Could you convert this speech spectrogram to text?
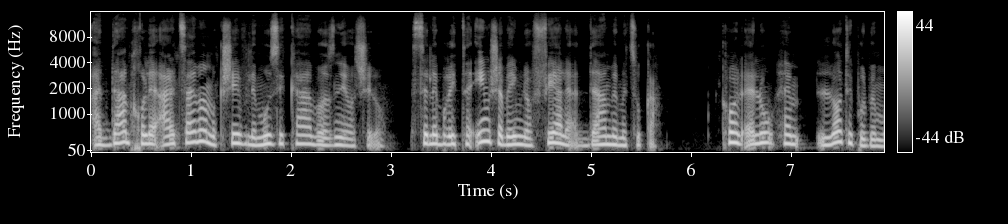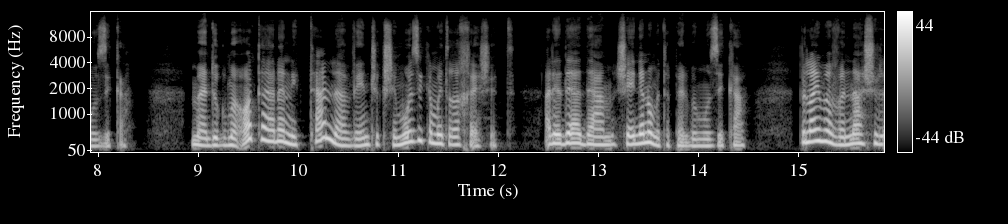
אדם חולה אלצהיימר מקשיב למוזיקה באוזניות שלו. סלבריטאים שבאים להופיע לאדם במצוקה. כל אלו הם לא טיפול במוזיקה. מהדוגמאות האלה ניתן להבין שכשמוזיקה מתרחשת על ידי אדם שאיננו מטפל במוזיקה, ולא עם הבנה של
